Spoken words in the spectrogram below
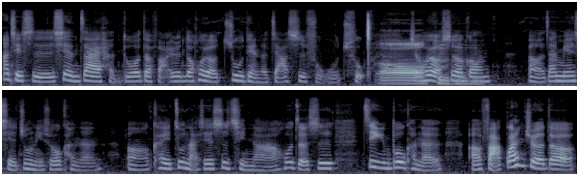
那其实现在很多的法院都会有驻点的家事服务处，就会有社工呃在那边协助你说，可能呃可以做哪些事情啊，或者是进一步可能呃法官觉得，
